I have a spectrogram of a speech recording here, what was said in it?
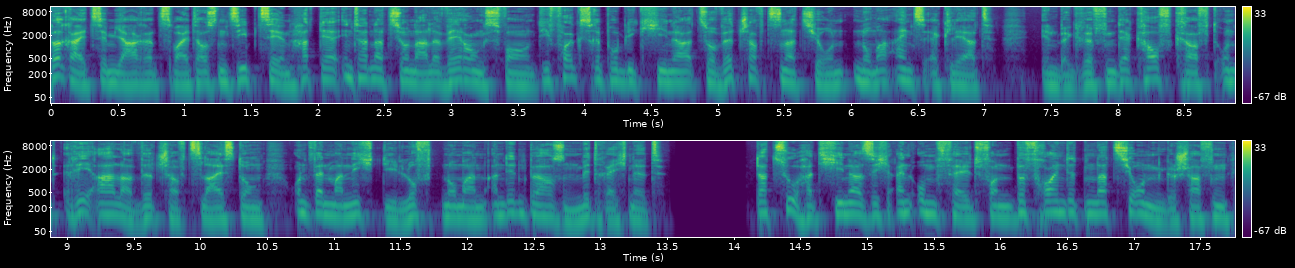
Bereits im Jahre 2017 hat der Internationale Währungsfonds die Volksrepublik China zur Wirtschaftsnation Nummer 1 erklärt, in Begriffen der Kaufkraft und realer Wirtschaftsleistung und wenn man nicht die Luftnummern an den Börsen mitrechnet. Dazu hat China sich ein Umfeld von befreundeten Nationen geschaffen,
